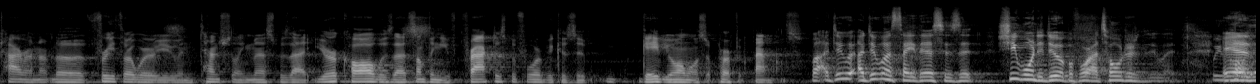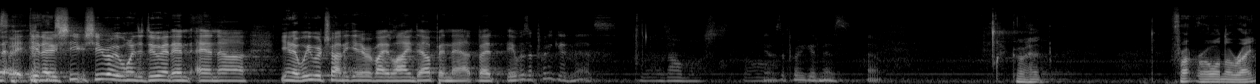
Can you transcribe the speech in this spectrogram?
Kyren, the free throw where you intentionally missed, was that your call? Was that something you've practiced before? Because it gave you almost a perfect bounce. Well, I do. I do want to say this: is that she wanted to do it before I told her to do it, We and both said uh, you know she she really wanted to do it, and and uh, you know we were trying to get everybody lined up in that, but it was a pretty good miss. It was almost. It was a pretty good miss. Oh. Go ahead. Front row on the right.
